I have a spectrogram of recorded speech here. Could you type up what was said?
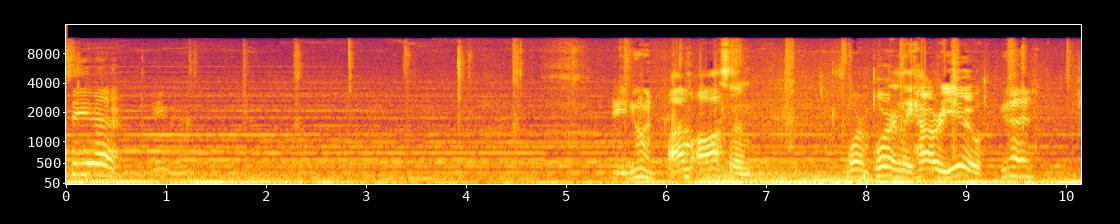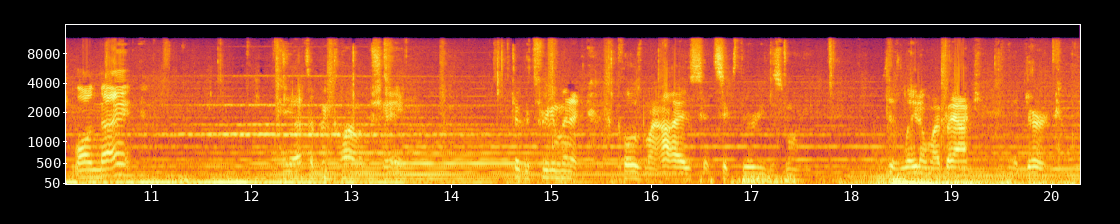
See ya. How you doing? I'm awesome. More importantly, how are you? Good. Long night? Hey, that's a big climb up, Shay. Took a three minute to close my eyes at 6.30 this morning. Just laid on my back in the dirt.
